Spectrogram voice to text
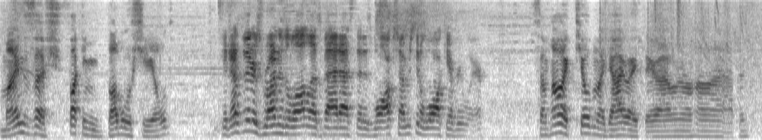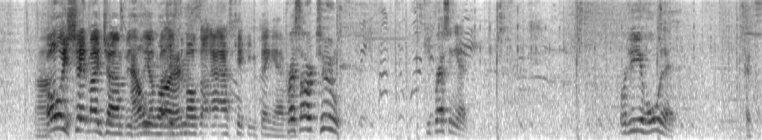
Mine's a sh- fucking bubble shield. Okay, Darth Vader's run is a lot less badass than his walk, so I'm just gonna walk everywhere. Somehow I killed my guy right there. I don't know how that happened. Uh, Holy shit, my jump is the, is the most ass-kicking thing ever. Press R two. Keep pressing it. Or do you hold it? it's-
